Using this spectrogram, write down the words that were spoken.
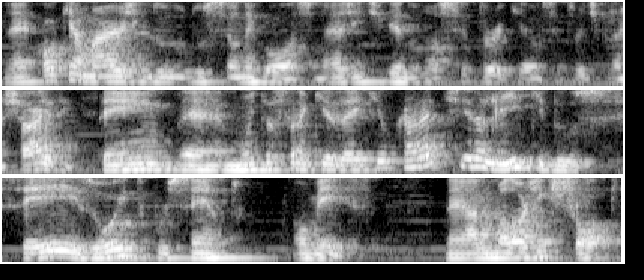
né? Qual que é a margem do, do, seu negócio, né? A gente vê no nosso setor, que é o setor de franchising, tem é, muitas franquias aí que o cara tira líquidos 6, 8% ao mês, né? Abre uma loja em shopping,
